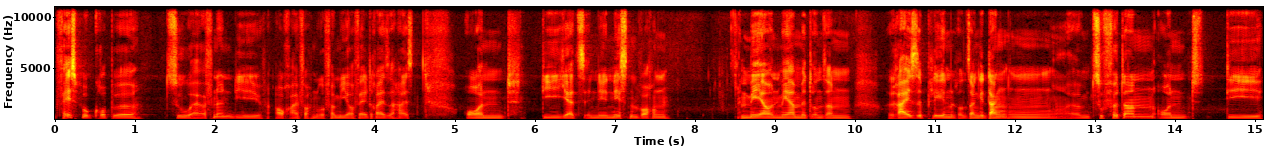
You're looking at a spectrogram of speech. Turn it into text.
Facebook-Gruppe zu eröffnen, die auch einfach nur Familie auf Weltreise heißt und die jetzt in den nächsten Wochen mehr und mehr mit unseren Reiseplänen, mit unseren Gedanken ähm, zu füttern und die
